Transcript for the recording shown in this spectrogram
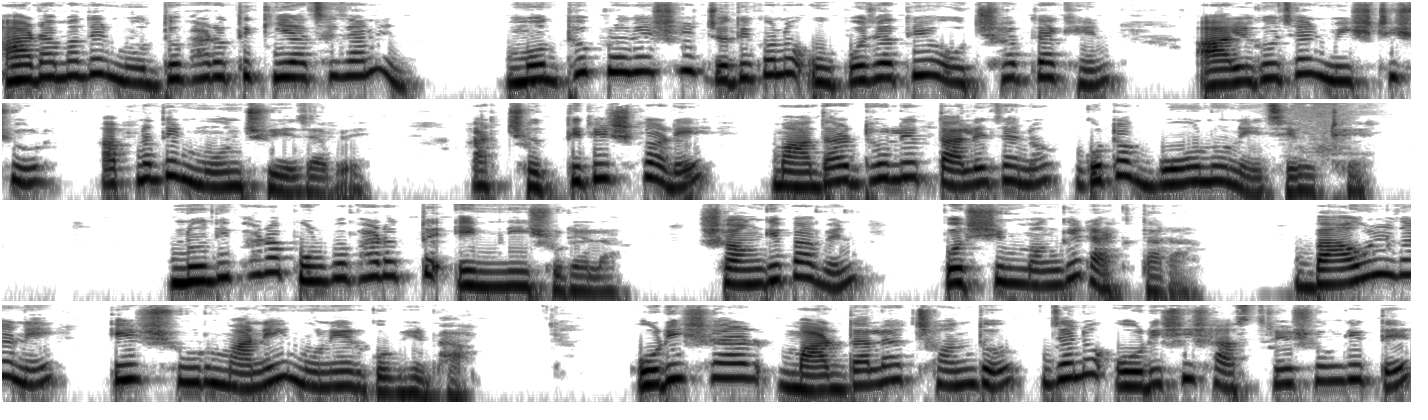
আর আমাদের মধ্য ভারতে কি আছে জানেন? মধ্যপ্রদেশের যদি কোনো উপজাতীয় উৎসব দেখেন আলগোজার মিষ্টি সুর আপনাদের মন ছুঁয়ে যাবে। আর ছত্তিশগড়ে মাদার ঢোলের তালে যেন গোটা বনও নেচে ওঠে। নদীপাড়া পূর্ব ভারত তো এমনিই সুরেলা। সঙ্গে পাবেন পশ্চিমবঙ্গের একতারা। বাউল গানে এর সুর মানেই মনের গভীর ভাব। ওড়িশার মারদালার ছন্দ যেন ওড়িশি শাস্ত্রীয় সঙ্গীতের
